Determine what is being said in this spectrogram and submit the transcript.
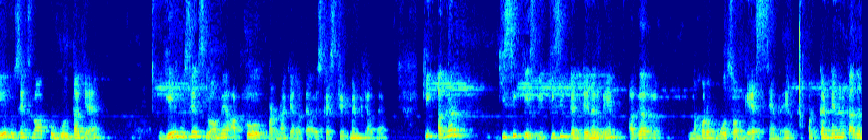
ये लुसेक्स लॉ आपको बोलता क्या है? ये लुसेक्स लॉ में आपको पढ़ना क्या रहता है और इसका स्टेटमेंट क्या होता है कि अगर किसी केस में, किसी कंटेनर में अगर number of moles of gas same रहे और कंटेनर का अगर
